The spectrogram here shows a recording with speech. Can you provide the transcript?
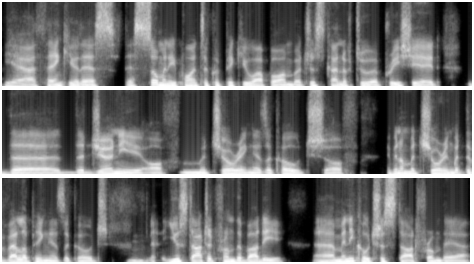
Yeah, thank you. There's there's so many points I could pick you up on, but just kind of to appreciate the the journey of maturing as a coach, of maybe not maturing, but developing as a coach. Mm-hmm. You started from the body. Uh, many coaches start from there,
